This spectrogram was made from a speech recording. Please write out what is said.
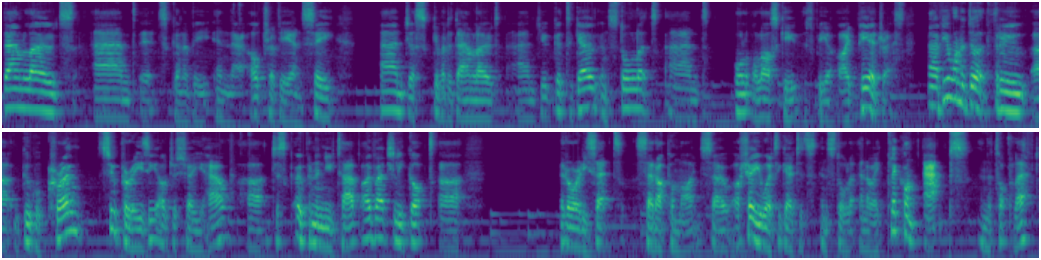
downloads and it's going to be in there, UltraVNC. And just give it a download and you're good to go. Install it and all it will ask you is for your IP address. Now, if you want to do it through uh, Google Chrome, super easy. I'll just show you how. Uh, just open a new tab. I've actually got uh, it already set set up on mine, so I'll show you where to go to install it anyway. Click on Apps in the top left.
